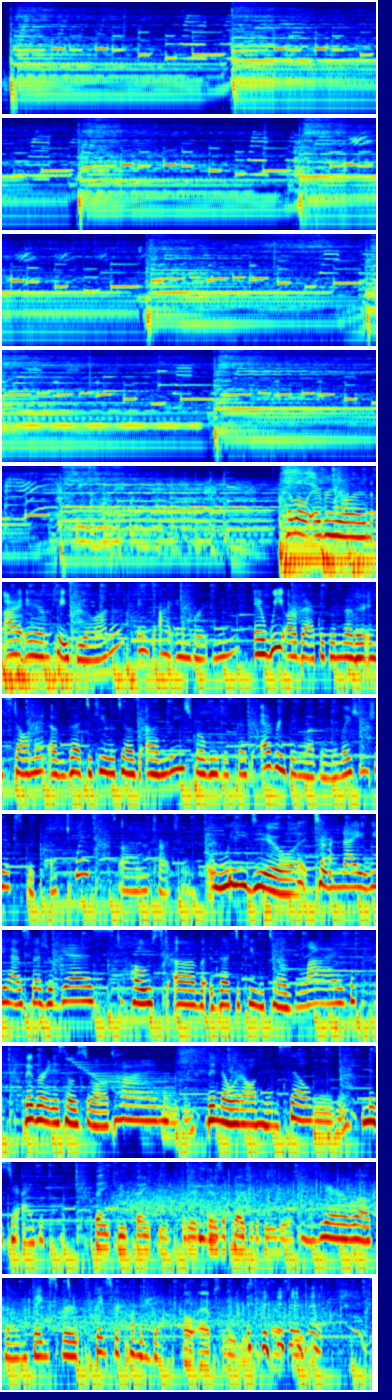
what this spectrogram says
Everyone. I am Casey Alana, And I am Brittany. and we are back with another installment of the Tequila Tales Unleashed, where we discuss everything love and relationships with a twist. Uh, we try to. We do. Tonight we have special guest, host of the Tequila Tales Live, the greatest host of all time, the know it all himself, Mm-hmm. Mr. Isaac. Holt. Thank you, thank you. It is, it is a pleasure to be here. You're welcome. Thanks for thanks for coming back. Oh, absolutely, absolutely.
